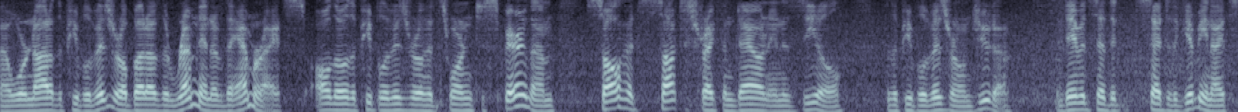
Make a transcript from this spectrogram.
uh, were not of the people of Israel, but of the remnant of the Amorites. Although the people of Israel had sworn to spare them, Saul had sought to strike them down in his zeal for the people of Israel and Judah. And David said, that, said to the Gibeonites,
